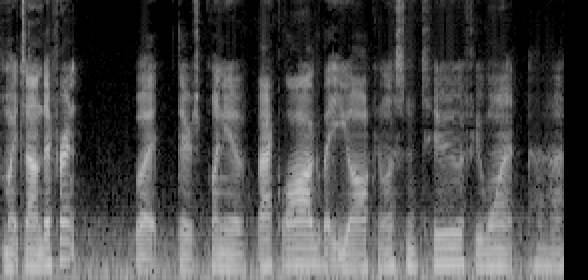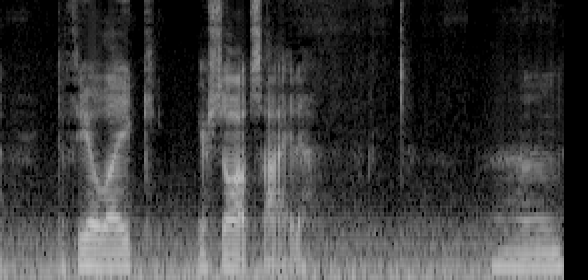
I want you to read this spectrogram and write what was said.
might sound different, but there's plenty of backlog that you all can listen to if you want uh, to feel like you're still outside. Um,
